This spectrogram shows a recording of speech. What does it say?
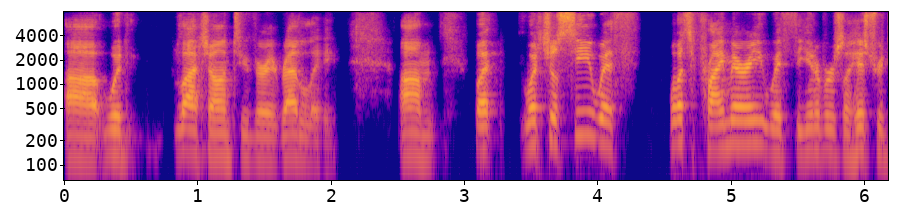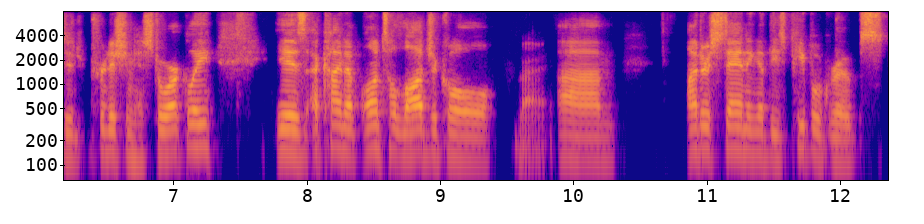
uh, would latch onto very readily. Um, but what you'll see with what's primary with the universal history tradition historically is a kind of ontological Right. um, understanding of these people groups,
